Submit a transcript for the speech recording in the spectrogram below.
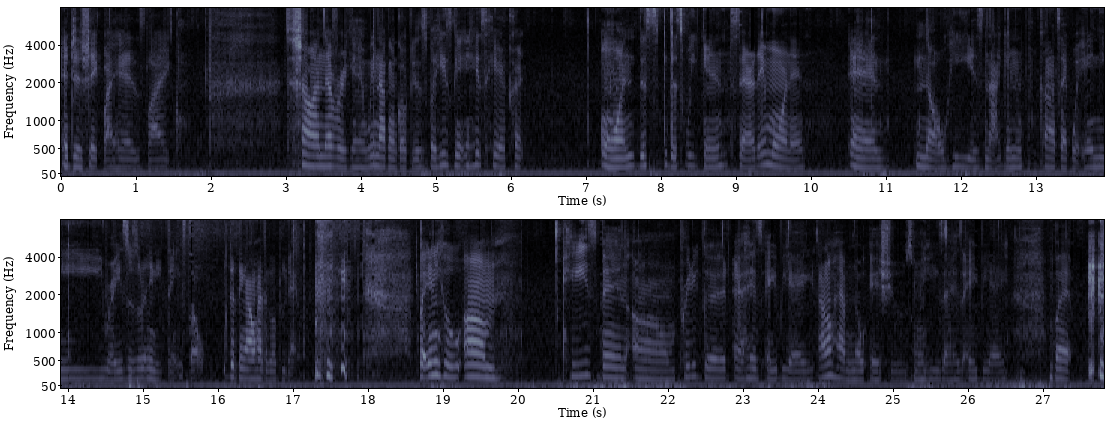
And just shake my head. It's like Deshaun never again. We're not gonna go through this. But he's getting his hair cut on this this weekend Saturday morning. And no he is not getting in contact with any razors or anything. So good thing I don't have to go through that But anywho, um, he's been um pretty good at his ABA. I don't have no issues when he's at his ABA, but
